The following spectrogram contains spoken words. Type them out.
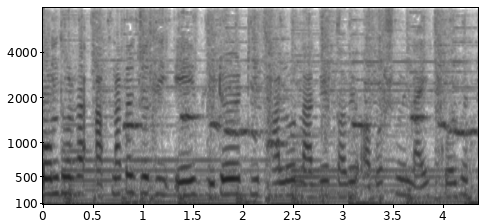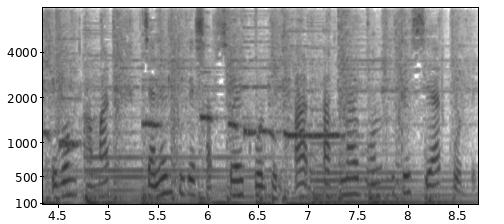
বন্ধুরা, আপনাদের যদি এই ভিডিওটি ভালো লাগে, তবে অবশ্যই লাইক করবেন এবং আমার চ্যানেলটিকে সাবস্ক্রাইব করবেন আর আপনার বন্ধুদের শেয়ার করবেন।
